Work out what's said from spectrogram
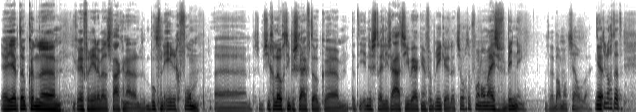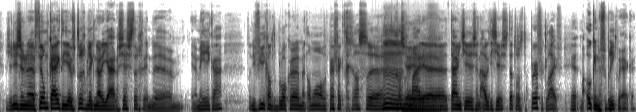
Ja, je hebt ook een, uh, ik refereer er wel eens vaker naar, een boek van Erich Fromm. Uh, Zo'n psycholoog die beschrijft ook uh, dat die industrialisatie, werken in fabrieken, dat zorgt ook voor een onwijze verbinding. Want we hebben allemaal hetzelfde. Ja. Weet je nog dat, als je nu zo'n film kijkt die even terugblikt naar de jaren 60 in, in Amerika, van die vierkante blokken met allemaal perfect gras, uh, mm, grasgemaaide tuintjes en autootjes. Dat was de perfect life. Maar ook in de fabriek werken.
